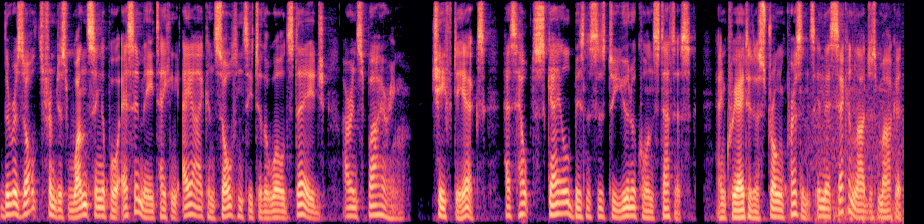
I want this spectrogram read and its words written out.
The results from just one Singapore SME taking AI consultancy to the world stage are inspiring. Chief DX has helped scale businesses to unicorn status and created a strong presence in their second largest market,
